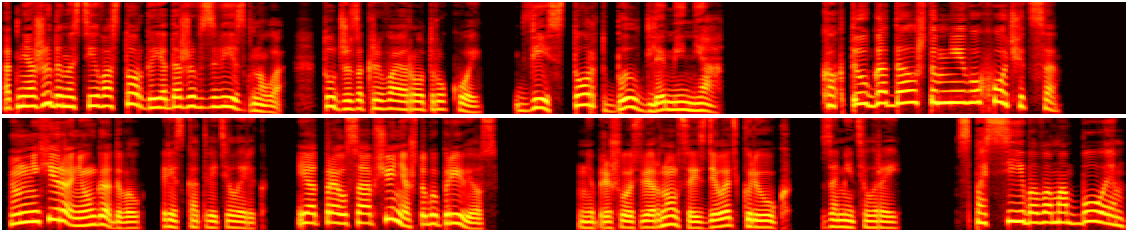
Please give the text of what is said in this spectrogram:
От неожиданности и восторга я даже взвизгнула, тут же закрывая рот рукой. Весь торт был для меня. «Как ты угадал, что мне его хочется?» «Он ни хера не угадывал», — резко ответил Эрик. «Я отправил сообщение, чтобы привез». «Мне пришлось вернуться и сделать крюк», — заметил Рэй. «Спасибо вам обоим!»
